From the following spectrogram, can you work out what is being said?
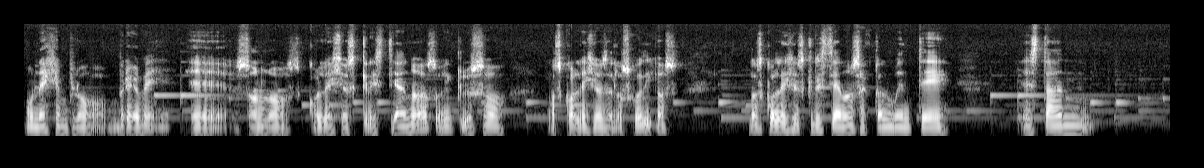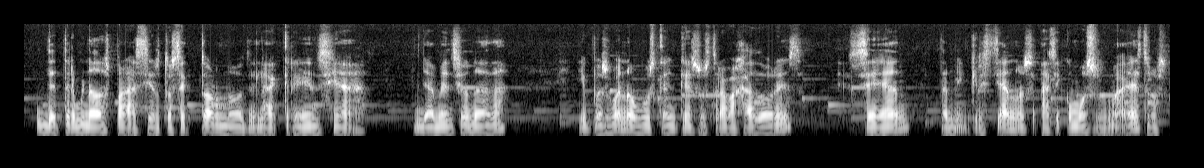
Un ejemplo breve eh, son los colegios cristianos o incluso los colegios de los judíos. Los colegios cristianos actualmente están determinados para cierto sector ¿no? de la creencia ya mencionada y pues bueno buscan que sus trabajadores sean también cristianos así como sus maestros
